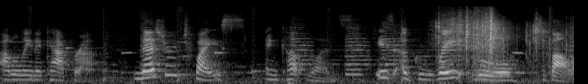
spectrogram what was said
I'm Alena Capra. Measure twice and cut once is a great rule to follow.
